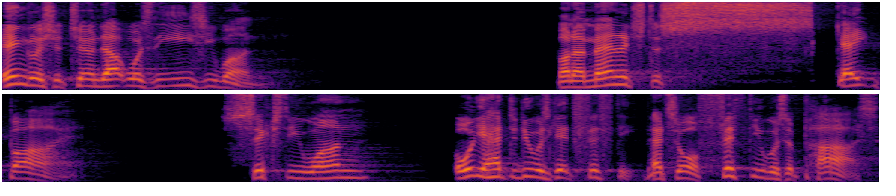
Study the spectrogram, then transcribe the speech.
English, it turned out, was the easy one. But I managed to skate by 61. All you had to do was get 50. That's all. 50 was a pass.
